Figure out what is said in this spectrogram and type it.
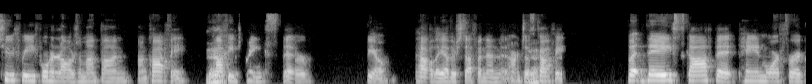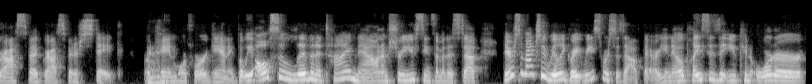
two, three, four hundred dollars a month on on coffee, yeah. coffee drinks that are, you know, how the other stuff and then that aren't just yeah. coffee. But they scoff at paying more for a grass-fed, grass-finished steak or mm-hmm. paying more for organic. But we also live in a time now, and I'm sure you've seen some of this stuff. There's some actually really great resources out there, you know, places that you can order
